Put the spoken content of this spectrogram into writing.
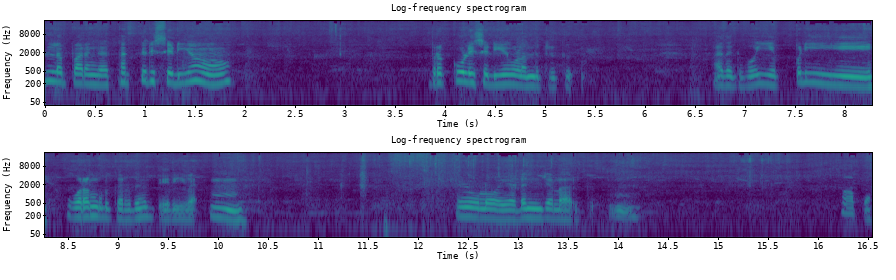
உள்ளே பாருங்கள் கத்திரி செடியும் ப்ரக்கோலி செடியும் வளர்ந்துட்டுருக்கு. அதுக்கு போய் எப்படி உரம் கொடுக்கறதுன்னு தெரியல. ம். இவ்வளோ இடைஞ்சலாக இருக்குது ம். பார்ப்போம்.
